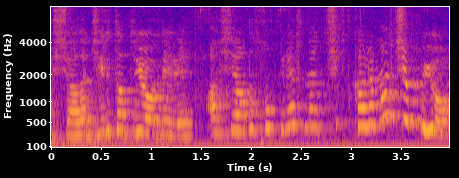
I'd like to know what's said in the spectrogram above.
Aşağıda cirit atıyor deli. Aşağıda Sofi resmen çift kalemaç yapıyor.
